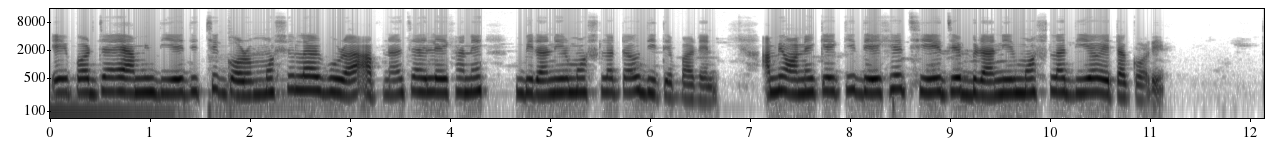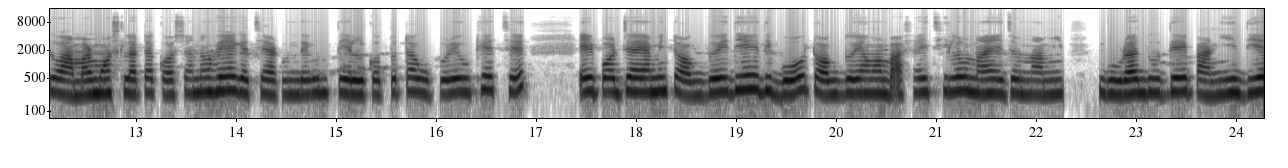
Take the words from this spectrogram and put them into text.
এই পর্যায়ে আমি দিয়ে দিচ্ছি গরম মশলার গুঁড়া। আপনারা চাইলে এখানে বিরিয়ানির মশলাটাও দিতে পারেন। আমি অনেকে কি দেখেছি যে বিরিয়ানির মশলা দিয়েও এটা করে। তো আমার মশলাটা কষানো হয়ে গেছে। এখন দেখুন তেল কতটা উপরে উঠেছে। এই পর্যায়ে আমি টক দই দিয়ে দিব। টক দই আমার বাসায় ছিল না, এজন্য আমি গুঁড়া দুধে পানি দিয়ে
